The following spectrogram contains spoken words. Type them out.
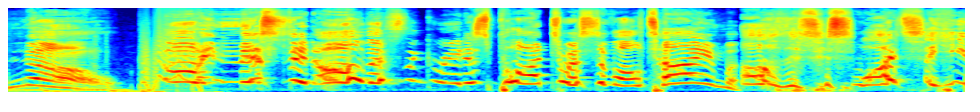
No! Oh, he missed it! Oh, that's the greatest plot twist of all time! Oh, this is what? He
